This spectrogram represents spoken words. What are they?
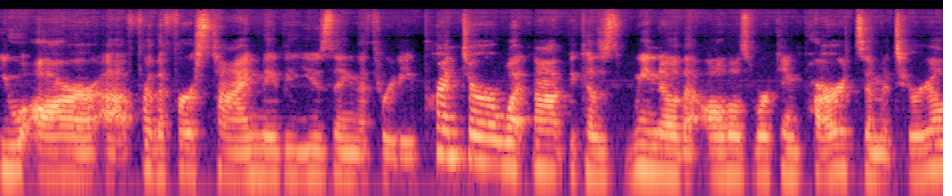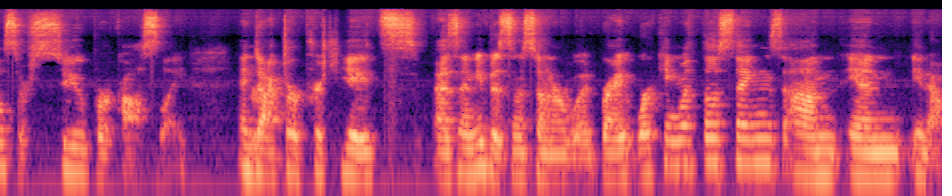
you are uh, for the first time maybe using the 3D printer or whatnot, because we know that all those working parts and materials are super costly. And sure. Doctor appreciates, as any business owner would, right, working with those things, um, and you know,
